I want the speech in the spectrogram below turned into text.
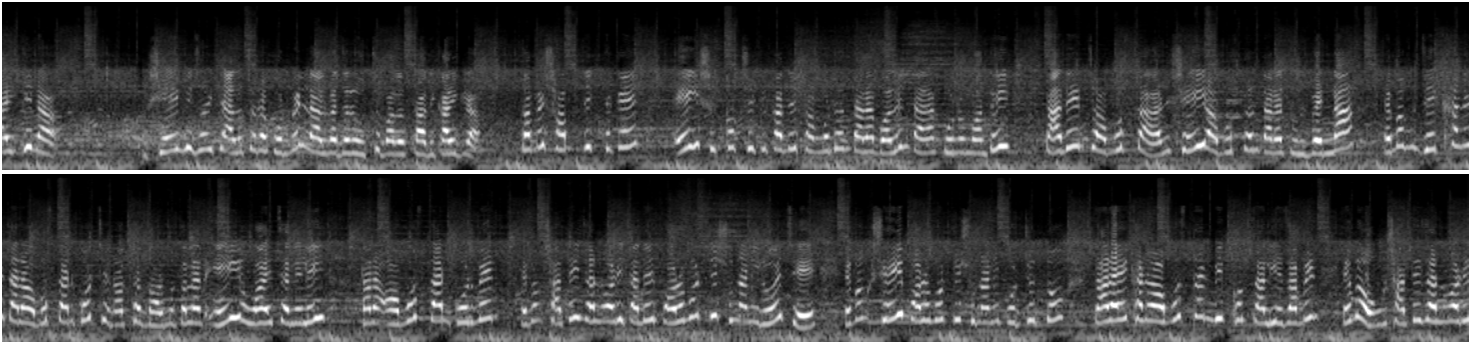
দেওয়া কি কিনা? সেই বিষয়টি আলোচনা করবেন লালবাজারের উচ্চপদস্থ আধিকারিকরা। তবে সব দিক থেকে এই শিক্ষক শিক্ষিকাদের সংগঠন তারা বলেন, তারা কোনো মতেই তাদের যে অবস্থান, সেই অবস্থান তারা তুলবেন না এবং যেখানে তারা অবস্থান করছেন, অর্থাৎ ধর্মতলার এই ওয়াই চ্যানেলেই তারা অবস্থান করবেন এবং সাতই জানুয়ারি তাদের পরবর্তী শুনানি রয়েছে এবং সেই পরবর্তী শুনানি পর্যন্ত তারা এখানে অবস্থান বিক্ষোভ চালিয়ে যাবেন এবং সাতই জানুয়ারি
